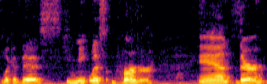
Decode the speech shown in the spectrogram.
look at this meatless burger. And they're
